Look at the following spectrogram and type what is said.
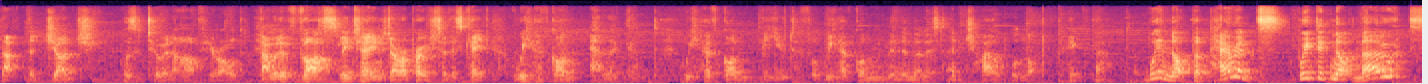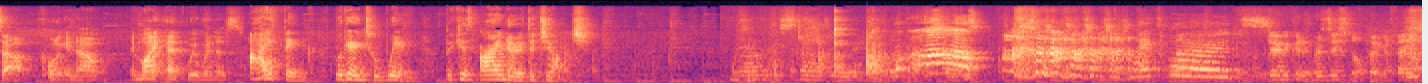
that the judge was a two and a half year old. That would have vastly changed our approach to this cake. We have gone elegant. We have gone beautiful. We have gone minimalist. A child will not pick that. We're not the parents. We did not know. Set up, calling it now. In my head, we're winners. I think we're going to win because I know the judge. My clothes. Jamie couldn't resist not putting a face. Jamie,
